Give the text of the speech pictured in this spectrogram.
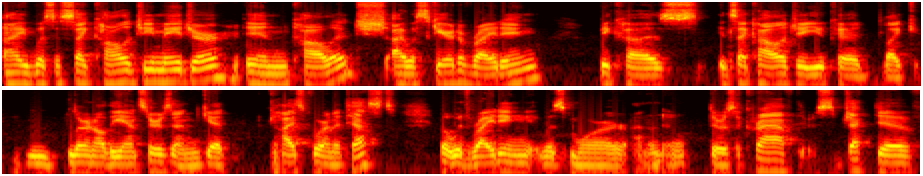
I was a psychology major in college. I was scared of writing because in psychology you could like learn all the answers and get a high score on a test but with writing it was more i don't know there was a craft there was subjective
